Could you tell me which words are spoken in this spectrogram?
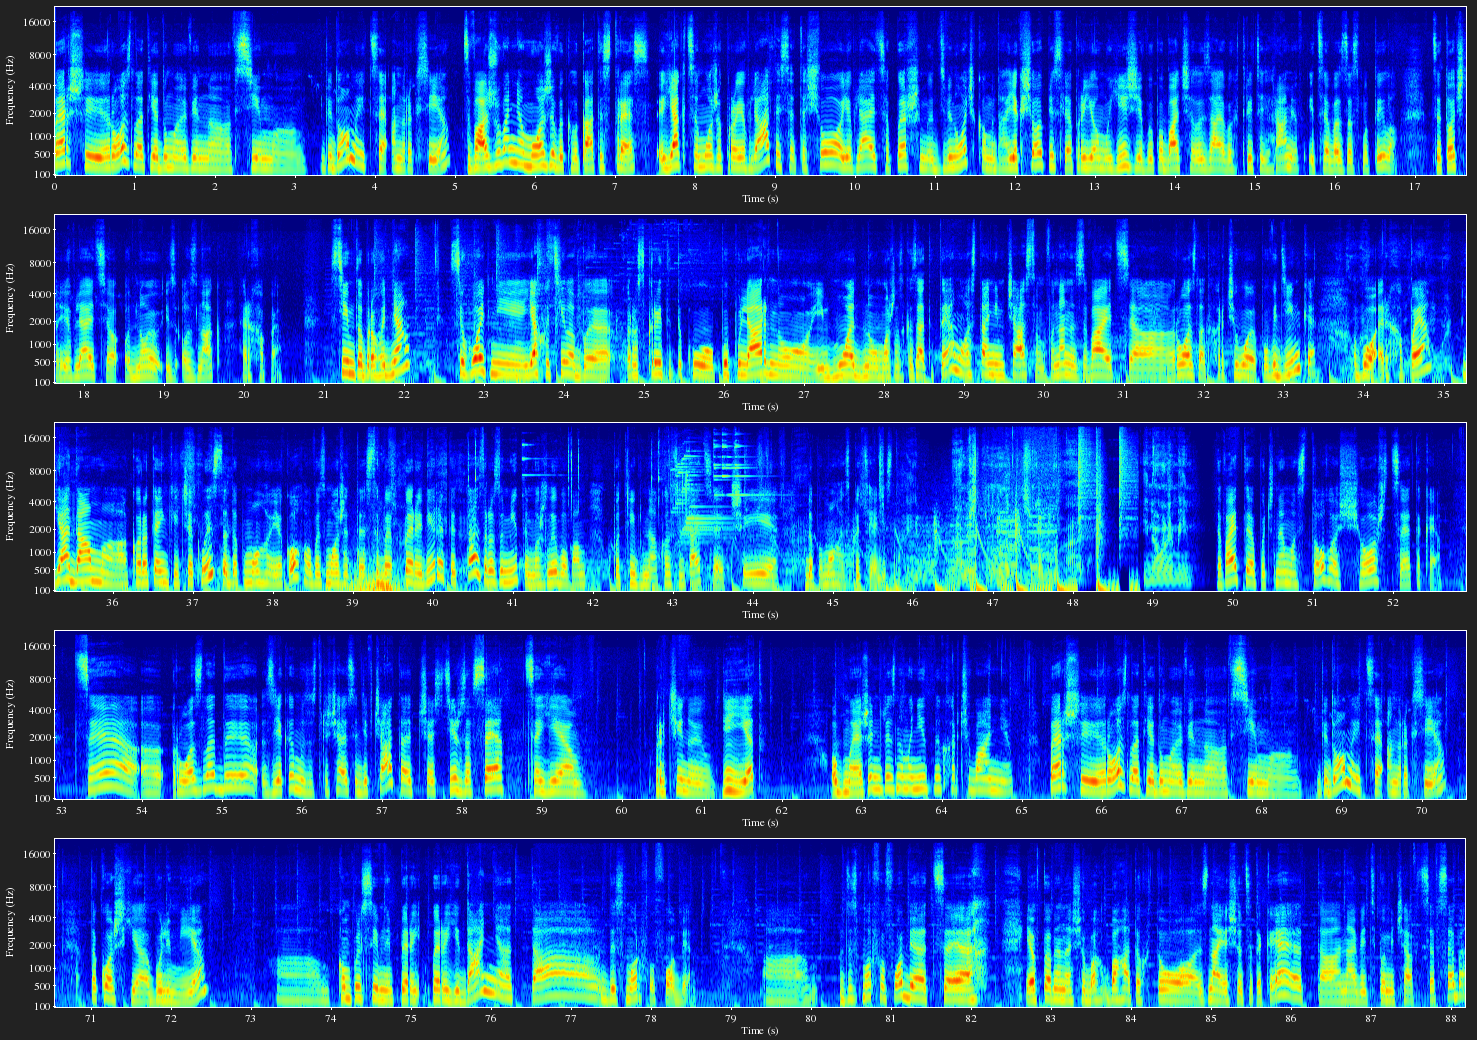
Перший розлад, я думаю, він е, всім е, відомий. Це анорексія. Зважування може викликати стрес. Як це може проявлятися, та що є першими дзвіночками? Якщо після прийому їжі ви побачили зайвих 30 грамів і це вас засмутило, це точно є одною із ознак РХП. Всім доброго дня! Сьогодні я хотіла би розкрити таку популярну і модну, можна сказати, тему останнім часом. Вона називається розлад харчової поведінки або РХП. Я дам коротенький чек-лист, за допомогою якого ви зможете себе перевірити та зрозуміти, можливо, вам потрібна консультація чи допомога спеціаліста. You know what I mean? Давайте почнемо з того, що ж це таке. Це е, розлади, з якими зустрічаються дівчата. Частіше за все, це є причиною дієт, обмежень різноманітних харчування. Перший розлад, я думаю, він е, всім е, відомий це анорексія. Також є булімія, компульсивне переїдання та дисморфофобія. Дисморфофобія це я впевнена, що ба- багато хто знає, що це таке, та навіть помічав це в себе,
